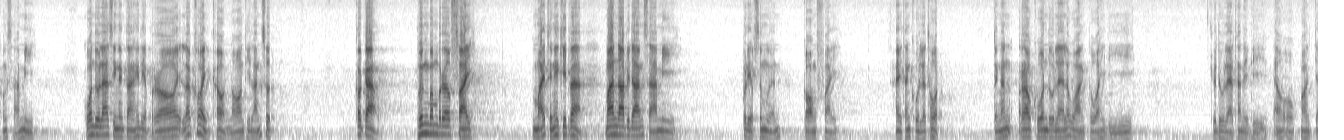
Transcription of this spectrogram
ของสามี ควรดูแลสิ่งต่างๆ ให้เรียบร้อย แล้วค่อยเข้านอนทีหลังสุด ข้อเก้าพึงบำเรอไฟ หมายถึงให้คิดว่า มารดาบิดาของสามี เปรียบเสมือนกองไฟ ให้ทั้งคุณและโทษ ดังนั้นเราควรดูแลและวางตัวให้ดี คือดูแลท่านให้ดี เอาอกเอาใจ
